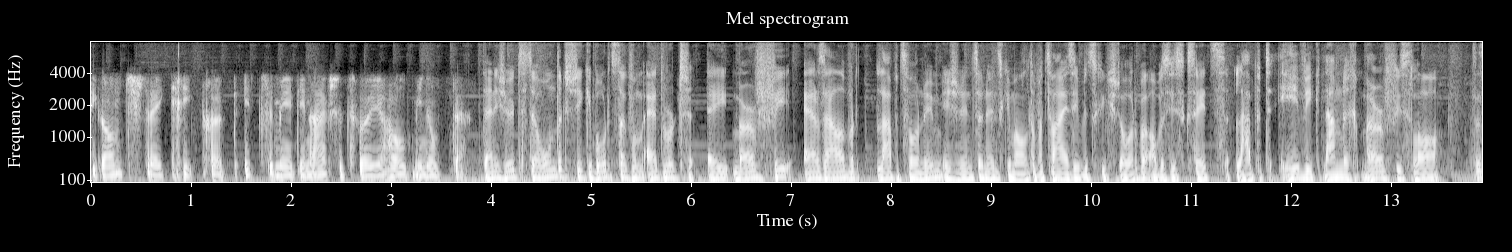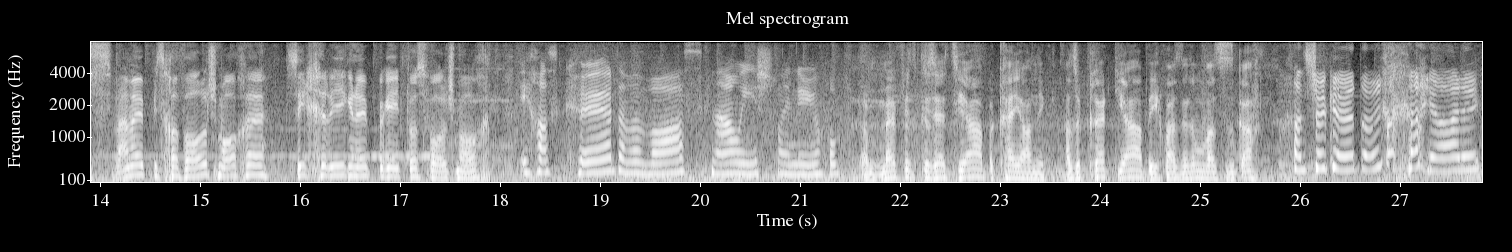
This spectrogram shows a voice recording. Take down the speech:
die ganze Strecke gehört jetzt mir die nächsten zweieinhalb Minuten. Dann ist heute der 100. Geburtstag von Edward A. Murphy. Er selber lebt zwar nicht mehr, ist 1990 im Alter von 72 gestorben, aber sein Gesetz lebt ewig, nämlich Murphy's Law dass, wenn man etwas falsch machen kann, sicher irgendjemand gibt, was falsch macht. Ich habe es gehört, aber was genau ist, kann ich nicht im Kopf. Ähm, Murphys Gesetz ja, aber keine Ahnung. Also gehört ja, aber ich weiß nicht, um was es geht. Ich habe es schon gehört, aber ich habe keine Ahnung.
